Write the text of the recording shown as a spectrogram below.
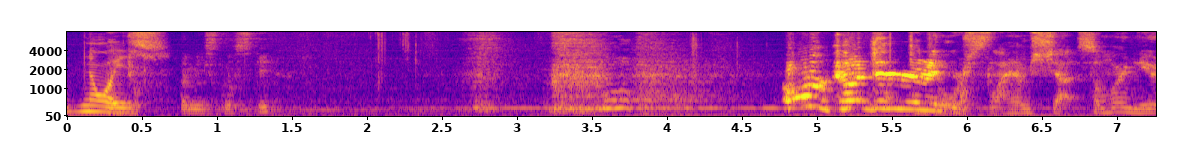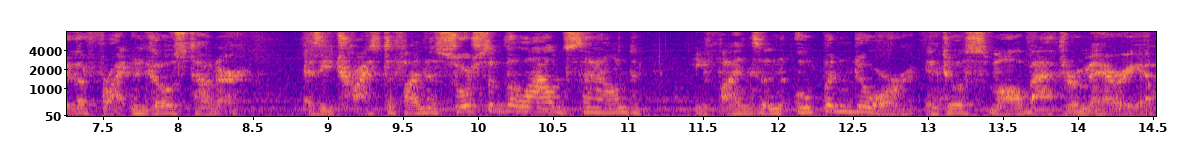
noise. Na místnosti? Oh, come to the Door slams shut somewhere near the frightened ghost hunter. As he tries to find the source of the loud sound, he finds an open door into a small bathroom area.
